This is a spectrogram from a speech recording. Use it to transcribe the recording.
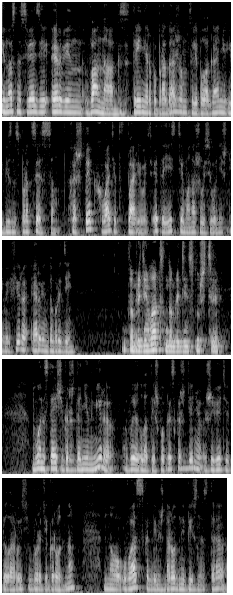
И у нас на связи Эрвин Ванагз, тренер по продажам, целеполаганию и бизнес-процессам. Хэштег «Хватит впаривать». Это есть тема нашего сегодняшнего эфира. Эрвин, добрый день. Добрый день, Влад. Добрый день, слушатели. Ну, вы настоящий гражданин мира, вы латыш по происхождению, живете в Беларуси, в городе Гродно, но у вас как бы международный бизнес, да,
